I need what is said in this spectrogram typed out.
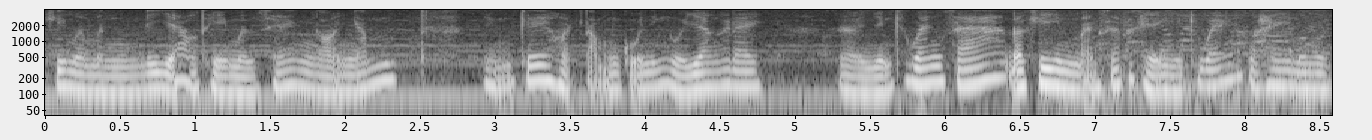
Khi mà mình đi dạo thì mình sẽ ngồi ngắm những cái hoạt động của những người dân ở đây, rồi những cái quán xá. Đôi khi bạn sẽ phát hiện những cái quán rất là hay, mọi người.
